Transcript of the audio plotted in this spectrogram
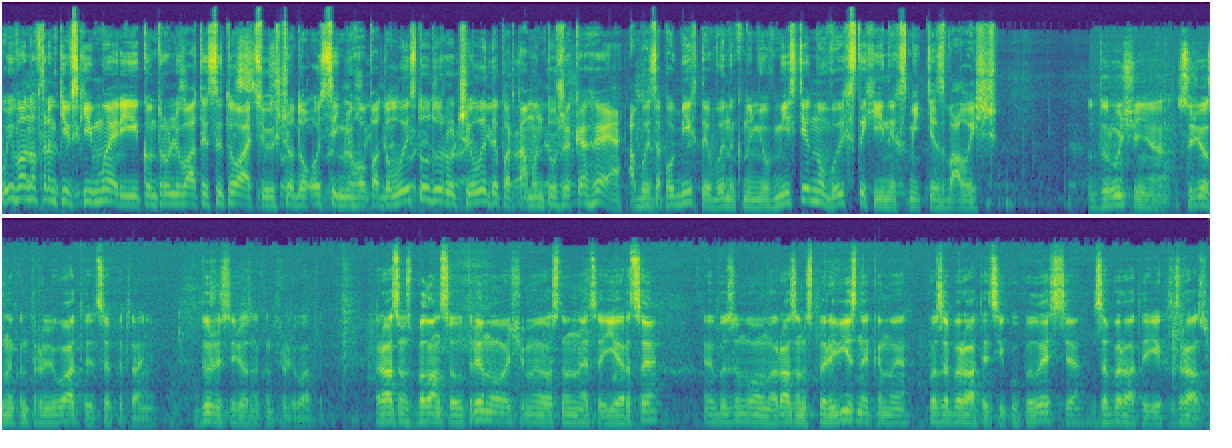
У Івано-Франківській мерії контролювати ситуацію щодо осіннього падолисту доручили департаменту ЖКГ, аби запобігти виникненню в місті нових стихійних сміттєзвалищ. Доручення серйозно контролювати це питання. Дуже серйозно контролювати. Разом з балансоутримувачами, основне це ЄРЦ, е, безумовно, разом з перевізниками позабирати ці купи листя, забирати їх зразу,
